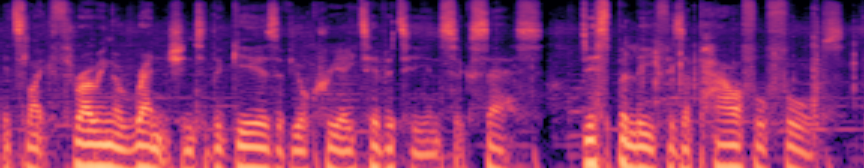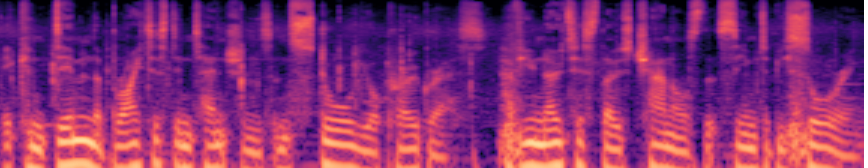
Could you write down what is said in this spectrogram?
it's like throwing a wrench into the gears of your creativity and success. Disbelief is a powerful force. It can dim the brightest intentions and stall your progress. Have you noticed those channels that seem to be soaring?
